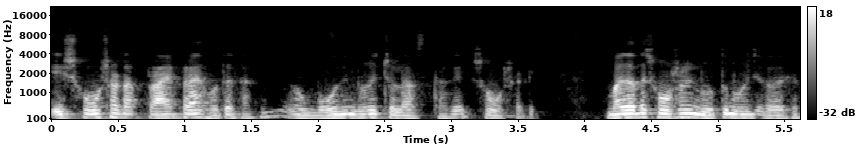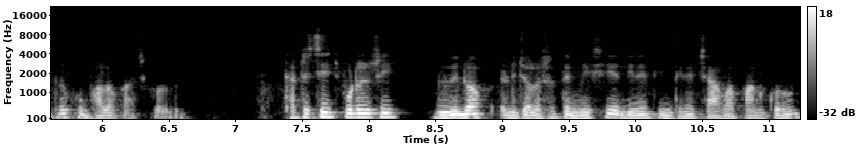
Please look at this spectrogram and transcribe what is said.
এই সমস্যাটা প্রায় প্রায় হতে থাকে এবং বহুদিন ধরে চলে আসতে থাকে সমস্যাটি। বা যাদের সমস্যাটি নতুন হয়েছে, তাদের ক্ষেত্রে খুব ভালো কাজ করবে। থার্টি সিক্স পোটেন্সি দুই ড্রপ এটি জলের সাথে মিশিয়ে দিনে তিন থেকে চারবার পান করুন।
